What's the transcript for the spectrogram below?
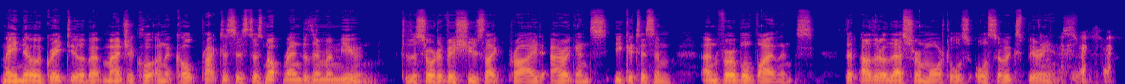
may know a great deal about magical and occult practices does not render them immune to the sort of issues like pride, arrogance, egotism, and verbal violence that other lesser mortals also experience.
